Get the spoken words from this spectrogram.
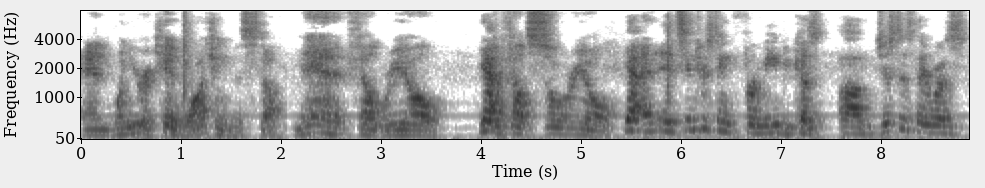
And when you're a kid watching this stuff, man, it felt real. Yeah, It felt so real. Yeah, and it's interesting for me because um, just as there was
